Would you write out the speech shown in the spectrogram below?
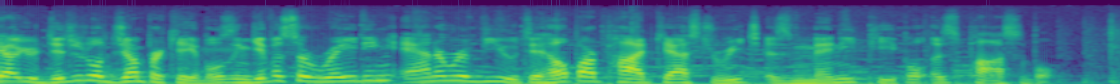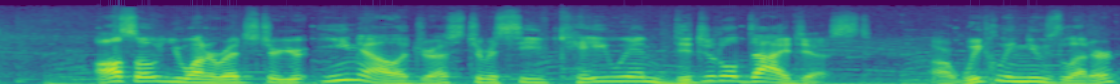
out your digital jumper cables and give us a rating and a review to help our podcast reach as many people as possible. Also, you want to register your email address to receive KUAM Digital Digest, our weekly newsletter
